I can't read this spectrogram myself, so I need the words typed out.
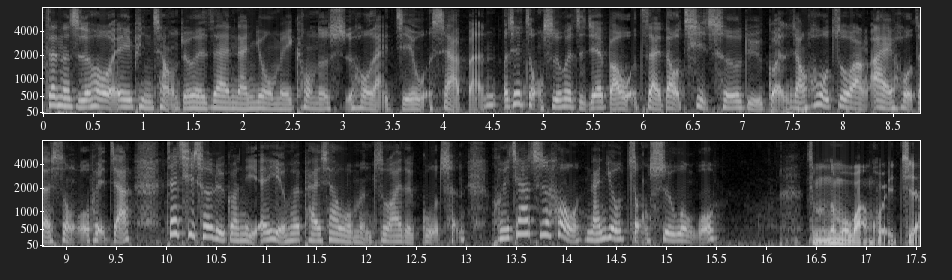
在那之后，A 平常就会在男友没空的时候来接我下班，而且总是会直接把我载到汽车旅馆，然后做完爱后再送我回家。在汽车旅馆里，A 也会拍下我们做爱的过程。回家之后，男友总是问我：“怎么那么晚回家？”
